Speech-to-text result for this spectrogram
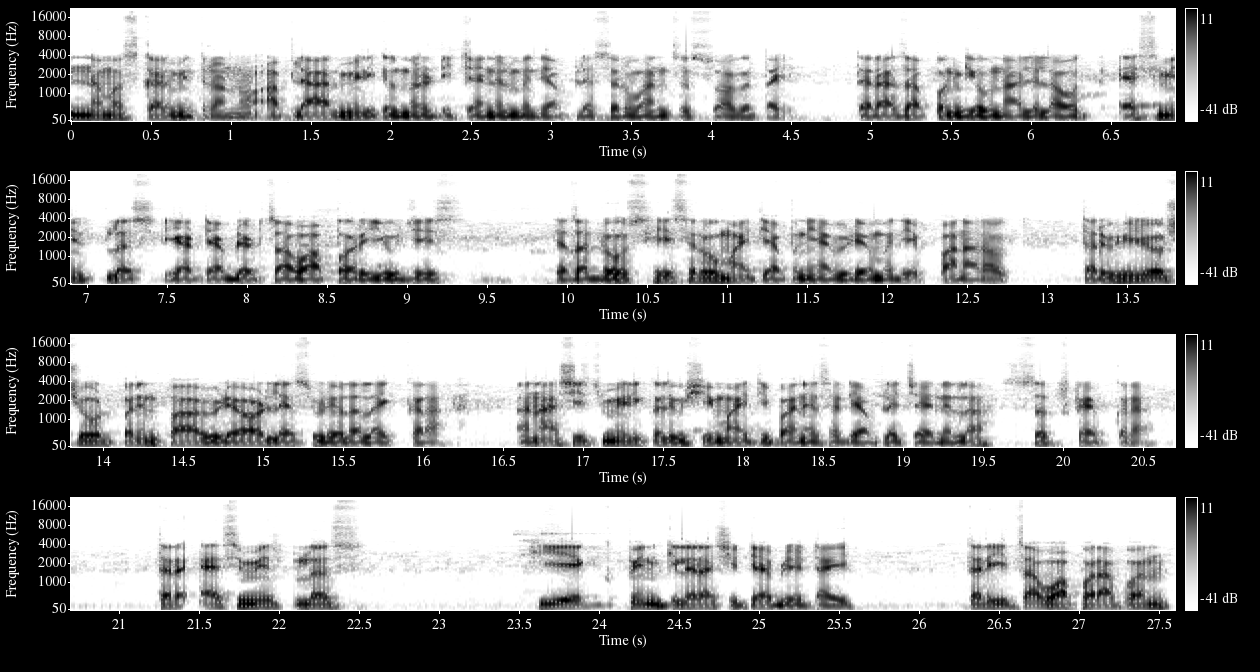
नमस्कार मित्रांनो आपल्या आर मेडिकल मराठी चॅनलमध्ये आपल्या सर्वांचं स्वागत आहे. तर आज आपण घेऊन आलेलो आहोत एसमीज प्लस या टॅबलेटचा वापर युजेस त्याचा डोस हे सर्व माहिती आपण या व्हिडिओमध्ये पाहणार आहोत. तर व्हिडिओ शेवटपर्यंत पहा व्हिडिओ आवडल्यास व्हिडिओला लाईक करा आणि अशीच मेडिकलविषयी माहिती पाहण्यासाठी आपल्या चॅनलला सबस्क्राईब करा. तर एसमीज प्लस ही एक पेनकिलर अशी टॅबलेट आहे. तर हिचा वापर आपण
